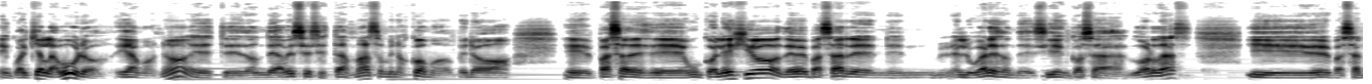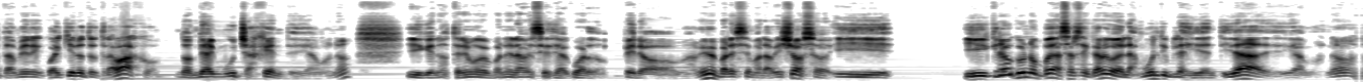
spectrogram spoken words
en cualquier laburo, digamos, ¿no? Este, donde a veces estás más o menos cómodo, pero eh, pasa desde un colegio, debe pasar en, en lugares donde deciden cosas gordas y debe pasar también en cualquier otro trabajo donde hay mucha gente, digamos, ¿no? Y que nos tenemos que poner a veces de acuerdo. Pero a mí me parece maravilloso y, y creo que uno puede hacerse cargo de las múltiples identidades, digamos, ¿no?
